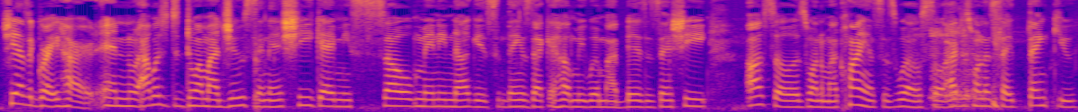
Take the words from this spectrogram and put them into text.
She has a great heart. And I was just doing my juicing and she gave me so many nuggets and things that could help me with my business. And she also is one of my clients as well. So I just want to say thank you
